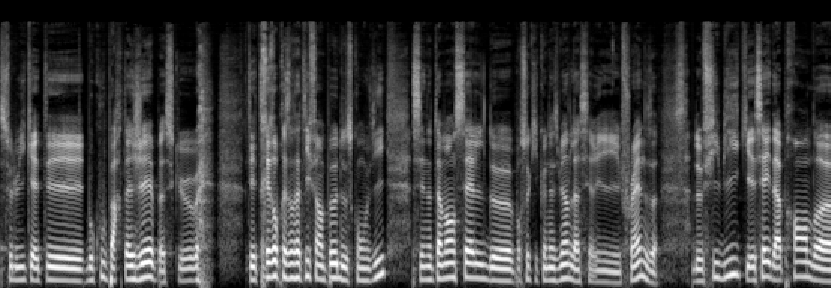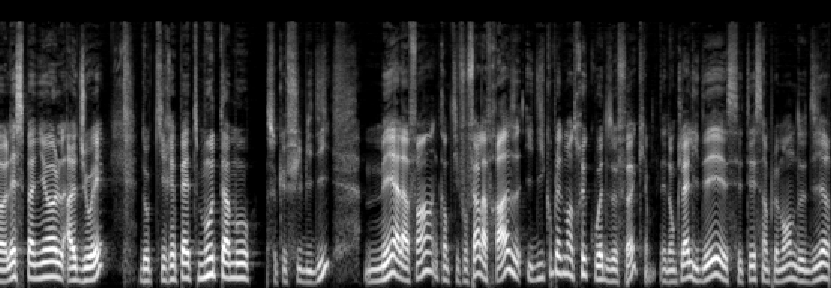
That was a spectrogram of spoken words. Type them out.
Celui qui a été beaucoup partagé parce que c'était très représentatif un peu de ce qu'on vit. C'est notamment celle de, pour ceux qui connaissent bien de la série Friends, de Phoebe qui essaye d'apprendre euh, l'espagnol à Joey, donc qui répète mot à mot ce que Phoebe dit, mais à la fin, quand il faut faire la phrase, il dit complètement un truc what the fuck. Et donc là, l'idée, c'était simplement de dire,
